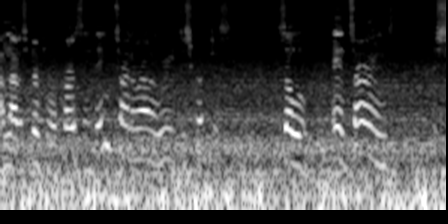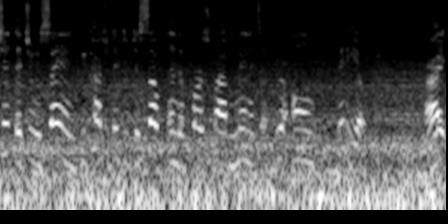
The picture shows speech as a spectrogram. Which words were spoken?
I'm not a scriptural person. Then you turn around and read the scriptures. So, in turns, the shit that you were saying, you contradicted yourself in the first five minutes of your own video. All right?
